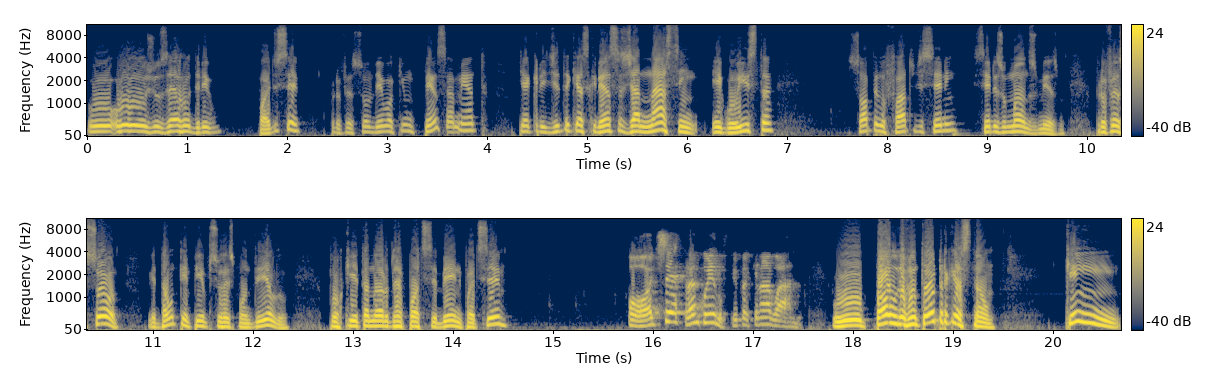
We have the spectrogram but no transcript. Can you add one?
O, o José Rodrigo, pode ser. O professor deu aqui um pensamento que acredita que as crianças já nascem egoístas só pelo fato de serem seres humanos mesmo. Professor, dá um tempinho para o senhor respondê-lo, porque está na hora do repórter CBN, pode ser? Pode ser, tranquilo, fico aqui na guarda. O Paulo levantou outra questão. Quem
